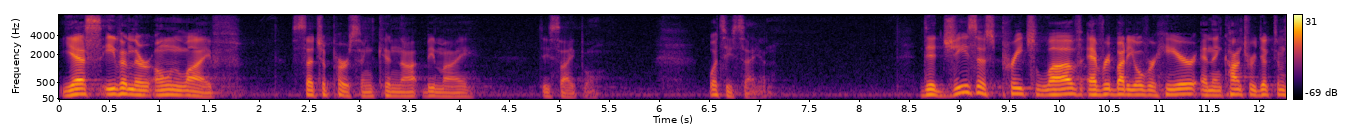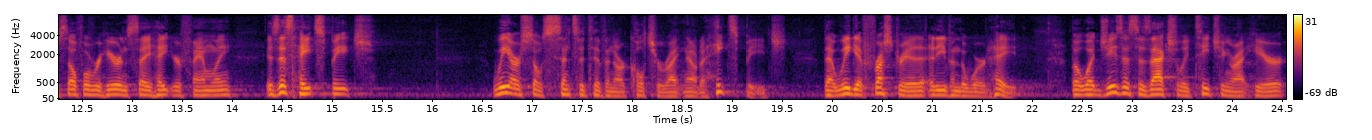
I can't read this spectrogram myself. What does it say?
Yes, even their own life, such a person cannot be my disciple. What's he saying? Did Jesus preach love everybody over here and then contradict himself over here and say hate your family? Is this hate speech? We are so sensitive in our culture right now to hate speech that we get frustrated at even the word hate. But what Jesus is actually teaching right here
